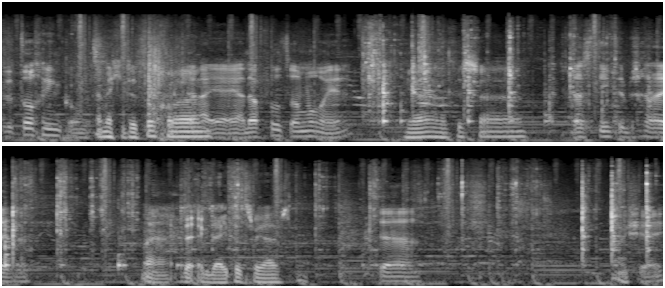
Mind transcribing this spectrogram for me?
je er toch in komt. En dat je er toch gewoon... Ja, ja, ja, dat voelt wel mooi, hè? Ja, dat is... eh Dat is niet te beschrijven. nou ja, ik deed het zojuist. Ja. Touché.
